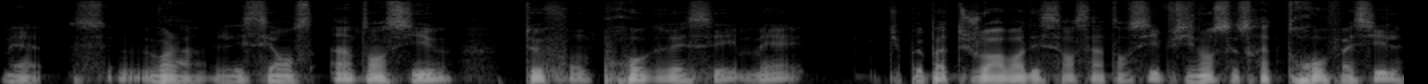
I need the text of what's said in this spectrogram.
Mais voilà, les séances intensives te font progresser, mais tu peux pas toujours avoir des séances intensives, sinon ce serait trop facile.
